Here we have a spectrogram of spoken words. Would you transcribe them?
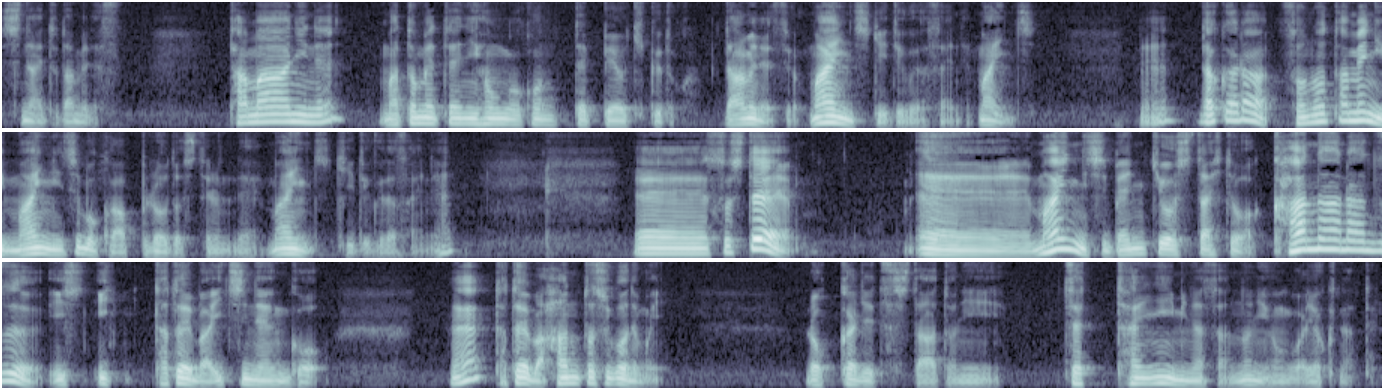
しないとダメです。たまにねまとめて日本語コンテッペを聞くとか。ダメですよ。毎日聞いてくださいね。毎日。ね、だからそのために毎日僕アップロードしてるんで毎日聞いてくださいね。えー、そして、えー、毎日勉強した人は必ずいい例えば1年後、ね、例えば半年後でもいい。6ヶ月した後に絶対に皆さんの日本語は良くなってる。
